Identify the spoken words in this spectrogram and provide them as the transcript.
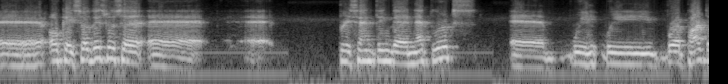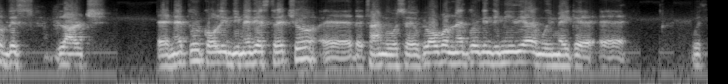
Uh, okay, so this was a, a, presenting the networks. Uh, we we were part of this large uh, network called Indymedia Estrecho. Uh, at the time, it was a global network in the media, and we make a, a with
